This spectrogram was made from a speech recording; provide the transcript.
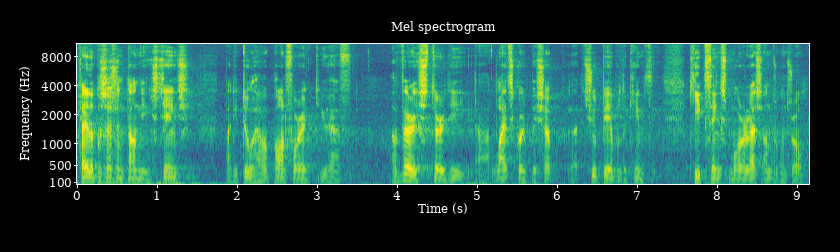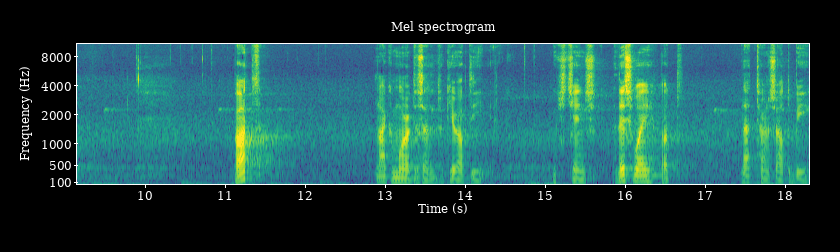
Play the position down the exchange, but you do have a pawn for it. You have a very sturdy uh, light squared bishop that should be able to keep, th keep things more or less under control. But Nakamura decided to give up the exchange this way, but that turns out to be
